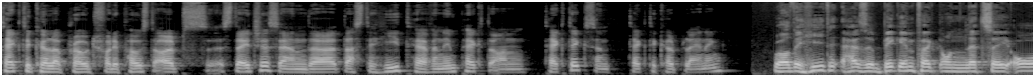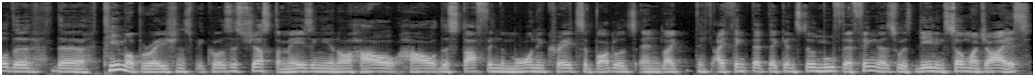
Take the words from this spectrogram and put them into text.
tactical approach for the post Alps stages, and uh, does the heat have an impact on tactics and tactical planning? Well, the heat has a big impact on, let's say, all the, the team operations because it's just amazing, you know, how how the stuff in the morning creates the bottles, and like I think that they can still move their fingers with dealing so much ice,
